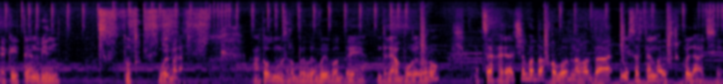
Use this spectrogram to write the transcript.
який тен він тут вибере. Тут ми зробили виводи для бойлеру. Це гаряча вода, холодна вода і система рециркуляції.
